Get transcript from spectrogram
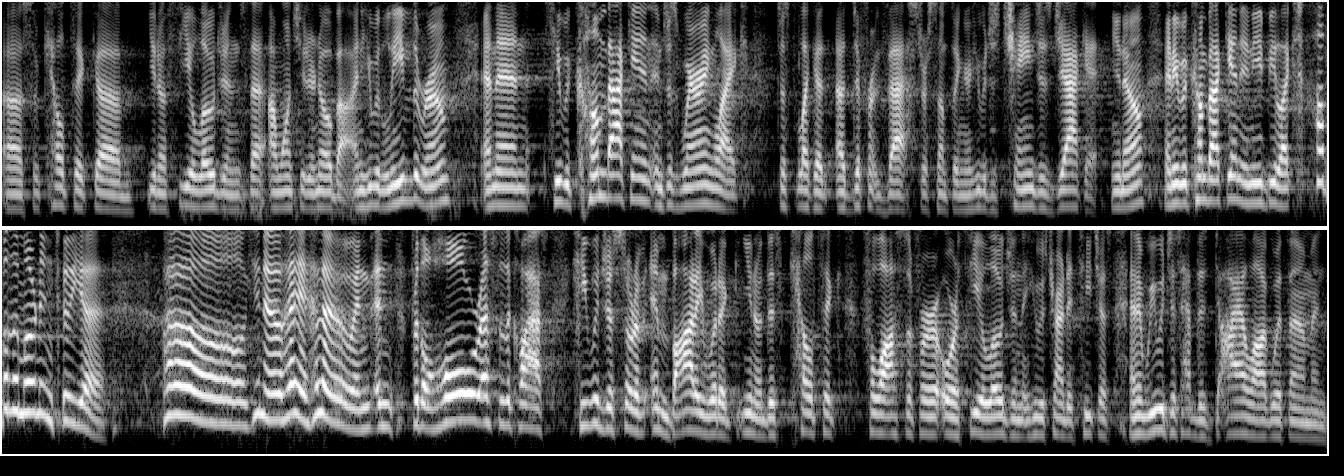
Uh, some Celtic, uh, you know, theologians that I want you to know about. And he would leave the room, and then he would come back in and just wearing like just like a, a, different vest or something, or he would just change his jacket, you know? And he would come back in and he'd be like, top of the morning to you oh, you know, hey, hello. And, and for the whole rest of the class, he would just sort of embody what a, you know, this Celtic philosopher or theologian that he was trying to teach us. And then we would just have this dialogue with him. And,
